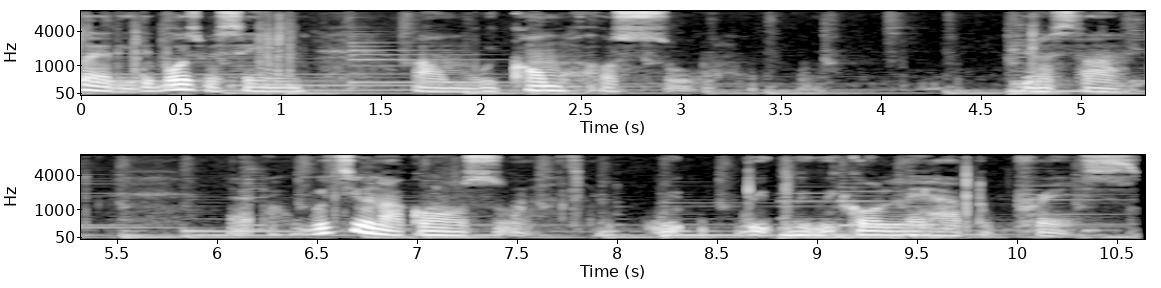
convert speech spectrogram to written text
clearly the boys were saying, um, We come hustle. You understand? Uh, with you not hustle, we, we, we, we call leha to press.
